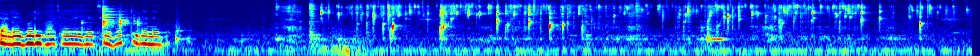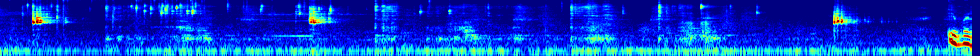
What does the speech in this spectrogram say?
ডালের বড়ি ভাজা হয়ে গেছে, এবার তুলে নেব। এবার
